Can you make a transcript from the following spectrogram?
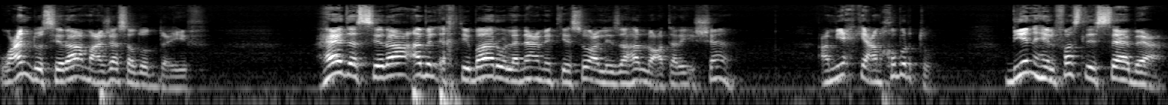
وعنده صراع مع جسده الضعيف. هذا الصراع قبل اختباره لنعمة يسوع اللي ظهر له على طريق الشام. عم يحكي عن خبرته. بينهي الفصل السابع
